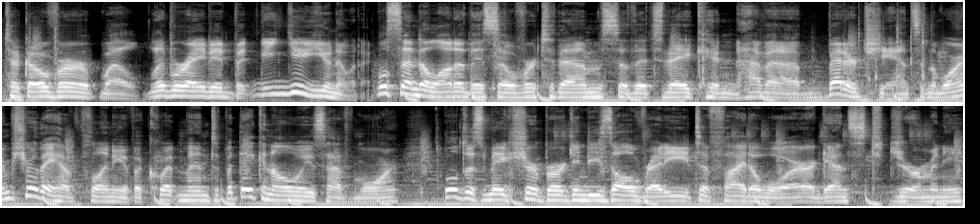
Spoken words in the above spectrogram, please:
took over, well, liberated, but you, you know what I mean. We'll send a lot of this over to them so that they can have a better chance in the war. I'm sure they have plenty of equipment, but they can always have more. We'll just make sure Burgundy's all ready to fight a war against Germany.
